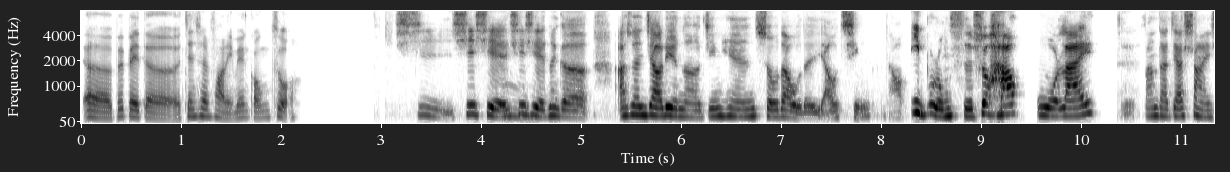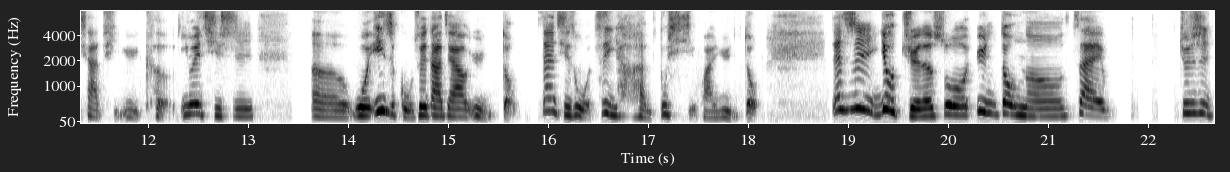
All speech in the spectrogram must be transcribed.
呃贝贝的健身房里面工作。是，谢谢谢谢那个阿酸教练呢，今天收到我的邀请，然后义不容辞说好，我来帮大家上一下体育课。因为其实，呃，我一直鼓吹大家要运动，但其实我自己很不喜欢运动，但是又觉得说运动呢，在就是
